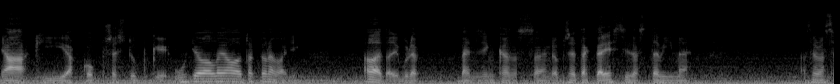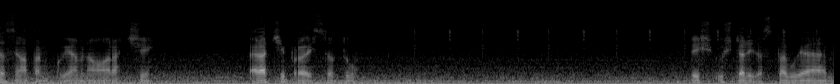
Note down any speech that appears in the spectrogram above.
nějaký jako přestupky udělali, ale tak to nevadí. Ale tady bude benzinka zase, dobře, tak tady si zastavíme. A zrovna se asi natankujeme, no, radši. Radši pro jistotu. Když už tady zastavujeme.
